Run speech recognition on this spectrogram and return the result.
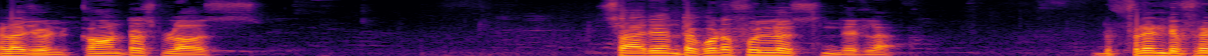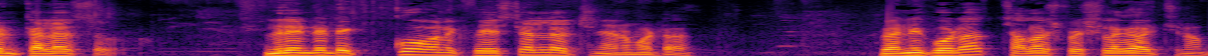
ఇలా చూడండి కాంట్రాస్ట్ బ్లౌజ్ సారీ అంతా కూడా ఫుల్ వస్తుంది ఇట్లా. డిఫరెంట్ డిఫరెంట్ కలర్స్ ఇందులో ఏంటంటే ఎక్కువ మనకి ఫేస్ స్టైల్లో వచ్చినాయి అనమాట ఇవన్నీ కూడా చాలా స్పెషల్గా ఇచ్చినాం.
